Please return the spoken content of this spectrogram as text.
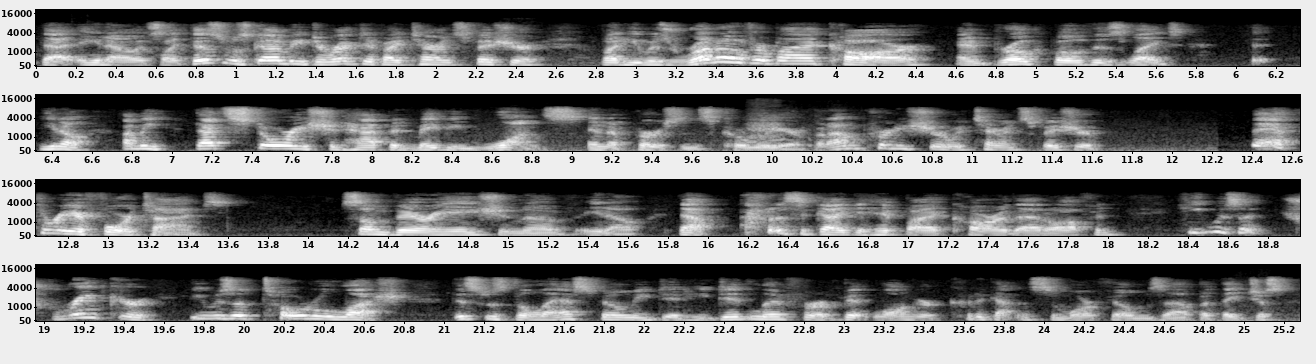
that you know, it's like this was going to be directed by Terence Fisher, but he was run over by a car and broke both his legs. You know, I mean, that story should happen maybe once in a person's career, but I'm pretty sure with Terence Fisher, yeah, three or four times, some variation of you know. Now, how does a guy get hit by a car that often? He was a drinker. He was a total lush. This was the last film he did. He did live for a bit longer. Could have gotten some more films out, but they just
